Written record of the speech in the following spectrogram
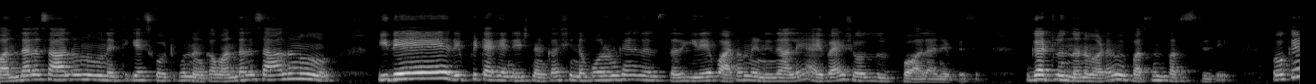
వందల సార్లు నువ్వు నెత్తికేసి కొట్టుకున్నాక వందల సార్లు నువ్వు ఇదే రిపీట్ అగైన్ చేసినాక చిన్న పోరునికైనా తెలుస్తుంది ఇదే పాఠం నేను వినాలి అయిపోయి షోలు దులుపుకోవాలి అని చెప్పేసి. గట్లుందన్నమాట మీ పర్సన్ పరిస్థితి. ఓకే?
